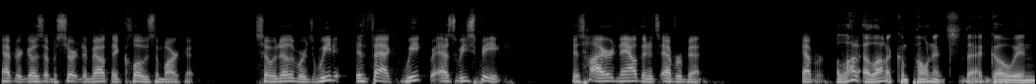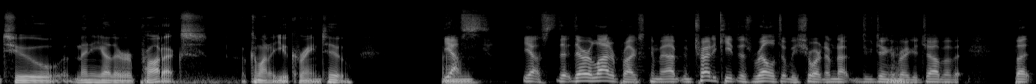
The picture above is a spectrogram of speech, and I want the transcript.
after it goes up a certain amount, they close the market. So in other words, wheat, in fact, wheat as we speak is higher now than it's ever been ever. A lot, a lot of components that go into many other products come out of Ukraine too. Um, yes, yes, there are a lot of products coming. I'm trying to keep this relatively short. And I'm not doing a very good job of it, but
